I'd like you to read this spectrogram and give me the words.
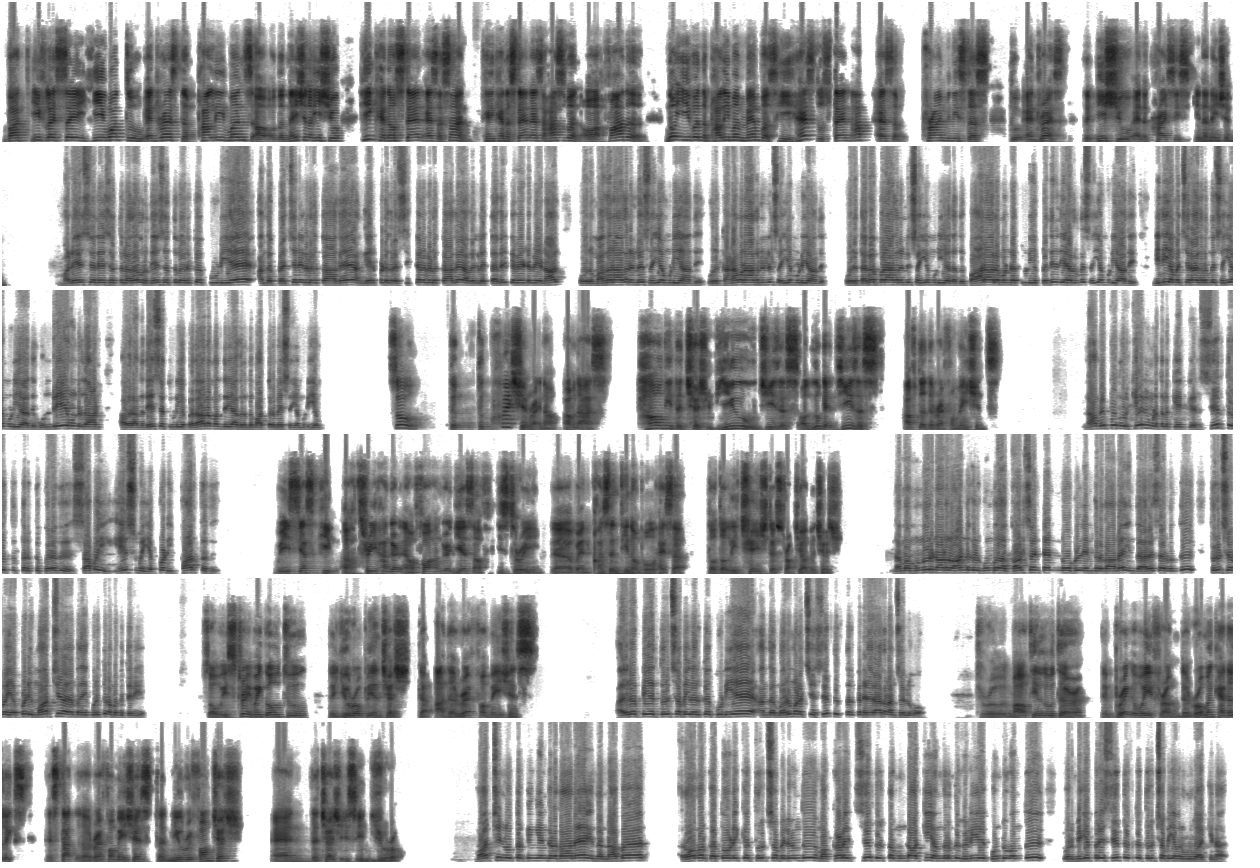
but if let's say he want to address the parliaments uh, or the national issue, he cannot stand as a son. He cannot stand as a husband or a father. Not even the parliament members. He has to stand up as a prime minister to address the issue and the crisis in the nation. மலேசிய தேசத்துல அதாவது ஒரு தேசத்துல இருக்கக்கூடிய அந்த பிரச்சனைகளுக்காக அங்க ஏற்படுகிற சிக்கல்களுக்காக அவைகளை தவிர்க்க வேண்டுமேனால் ஒரு மகனாக நின்று செய்ய முடியாது. ஒரு கணவனாக நின்று செய்ய முடியாது. ஒரு தகப்பனாக நின்று செய்ய முடியாது. அது பாராளுமன்றத்தினுடைய பிரதிநிதியாக இருந்து செய்ய முடியாது. நிதி அமைச்சராக இருந்து செய்ய முடியாது. ஒன்றே ஒன்றுதான் அவர் அந்த தேசத்தினுடைய பிரதான மந்திரியாக இருந்து மாத்திரமே செய்ய முடியும். So the the question right now I want to ask, how did the church view Jesus or look at Jesus after the reformations? நாம் இப்போது ஒரு கேள்வி இடத்துல கேட்கிறேன் சீர்திருத்தத்திற்கு பிறகு சபை இயேசுவை எப்படி பார்த்தது We just keep uh, 300 or 400 years of history uh, when Constantinople has uh, totally changed the structure of the church. நம்ம முன்னூறு நானூறு ஆண்டுகளுக்கு முன்பதாக கான்ஸ்டன்டைன் நோபல் என்கிறதான இந்த அரசர் வந்து திருச்சபை எப்படி மாற்றினார் என்பதை குறித்து நமக்கு தெரியும் So we straight away go to the European church, the other reformations. ஐரோப்பிய திருச்சபையில் இருக்கக்கூடிய அந்த மறுமலர்ச்சி சீர்திருத்தத்திற்கு நேராக நாம் செல்லுவோம் Through Martin Luther, they break away from the Roman Catholics, they start the reformations, the new Reformed Church, and the church is in Europe. Martin Luther King என்கிறதான இந்த நபர் ரோமன் கத்தோலிக்க திருச்சபையிலிருந்து மக்களை சீர்திருத்தம் உண்டாக்கி அங்கிருந்து வெளியே கொண்டு வந்து ஒரு மிகப்பெரிய சீர்திருத்த திருச்சபை அவர் உருவாக்கினார்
